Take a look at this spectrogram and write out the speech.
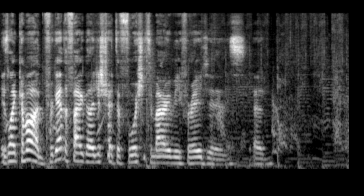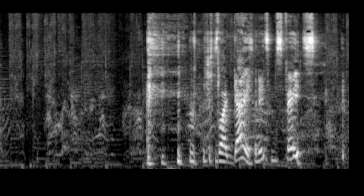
It's like, come on, forget the fact that I just tried to force you to marry me for ages. And... just like, guys, I need some space.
